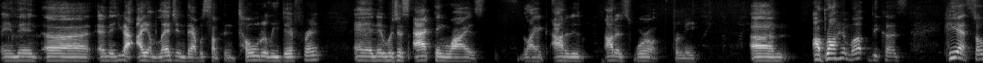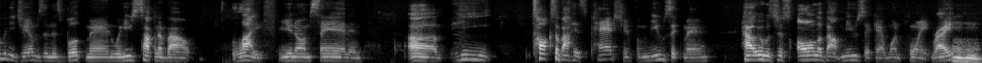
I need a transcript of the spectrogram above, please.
and then uh and then you got I Am Legend that was something totally different, and it was just acting wise, like out of this out of this world for me. Um, I brought him up because he had so many gems in this book, man. When he's talking about life, you know what I'm saying, and um, he talks about his passion for music, man. How it was just all about music at one point, right? Mm-hmm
